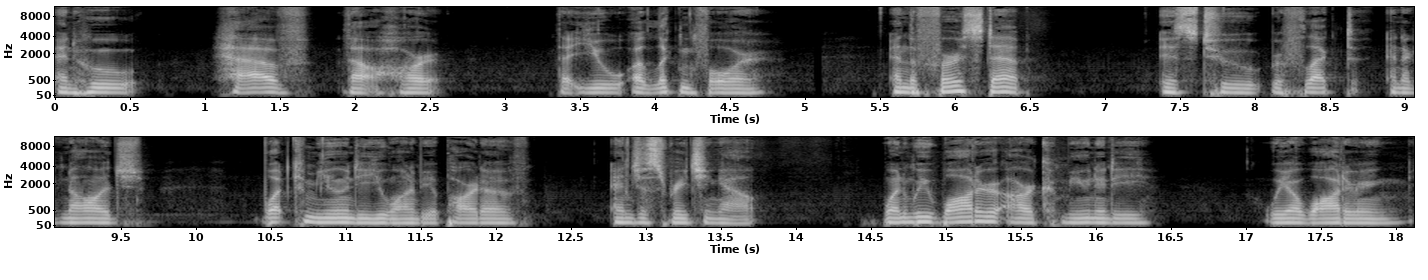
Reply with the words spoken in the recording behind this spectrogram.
and who have that heart that you are looking for. And the first step is to reflect and acknowledge what community you want to be a part of and just reaching out. When we water our community, we are watering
